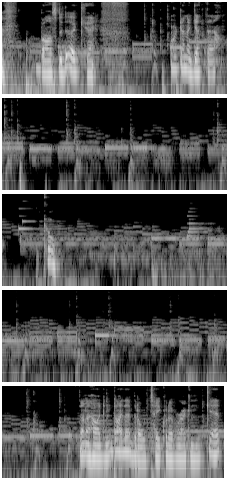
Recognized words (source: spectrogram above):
Bastard, okay. We're gonna get there. Cool. Don't know how I didn't die there, but I will take whatever I can get.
